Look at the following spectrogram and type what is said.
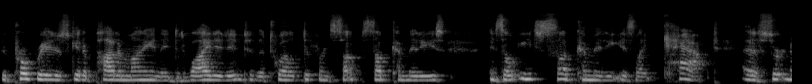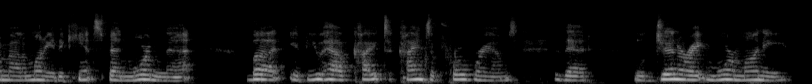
the appropriators get a pot of money and they divide it into the 12 different sub subcommittees. And so each subcommittee is like capped at a certain amount of money. They can't spend more than that. But if you have kinds, kinds of programs that will generate more money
